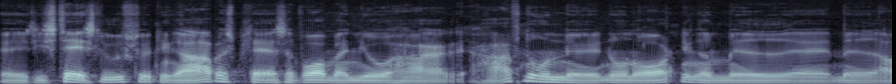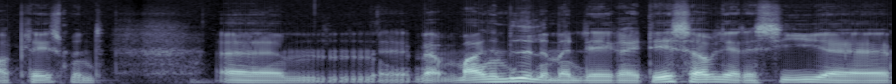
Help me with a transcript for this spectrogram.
øh de statslige udflytninger af arbejdspladser, hvor man jo har haft nogle, øh, nogle ordninger med, øh, med outplacement, øh, hvor mange midler man lægger i det, så vil jeg da sige, øh,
